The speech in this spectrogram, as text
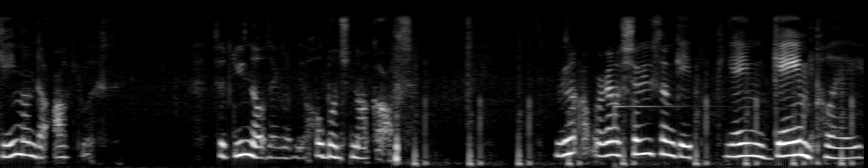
game on the Oculus. So you know there's gonna be a whole bunch of knockoffs. We're gonna, we're gonna show you some game, game gameplay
